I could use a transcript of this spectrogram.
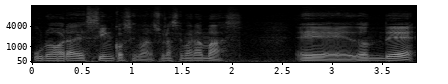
una hora de cinco semanas, una semana más, eh, donde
